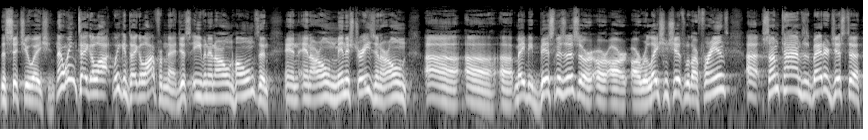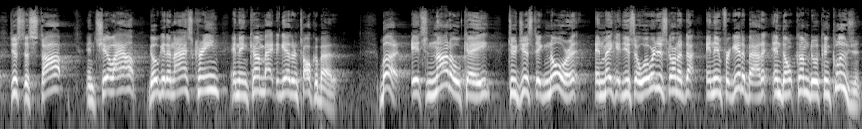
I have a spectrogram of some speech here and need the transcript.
the situation. Now we can take a lot, we can take a lot from that, just even in our own homes and, and, and our own ministries and our own, uh, uh, uh, maybe businesses or, or our, our, relationships with our friends. Uh, sometimes it's better just to, just to stop and chill out, go get an ice cream and then come back together and talk about it. But it's not okay to just ignore it and make it just say, well, we're just going to die and then forget about it and don't come to a conclusion.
